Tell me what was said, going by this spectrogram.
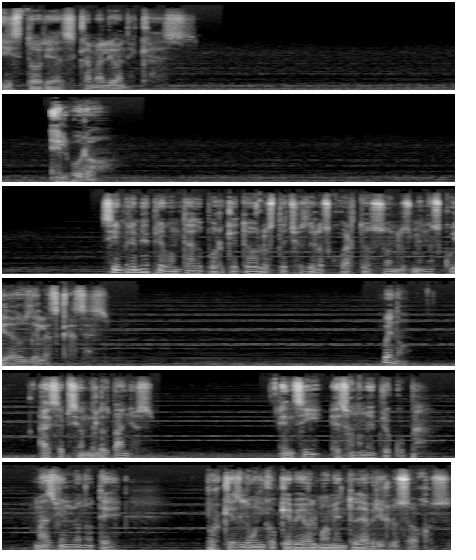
Historias camaleónicas. El buró. Siempre me he preguntado por qué todos los techos de los cuartos son los menos cuidados de las casas. Bueno, a excepción de los baños. En sí, eso no me preocupa. Más bien lo noté porque es lo único que veo al momento de abrir los ojos.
